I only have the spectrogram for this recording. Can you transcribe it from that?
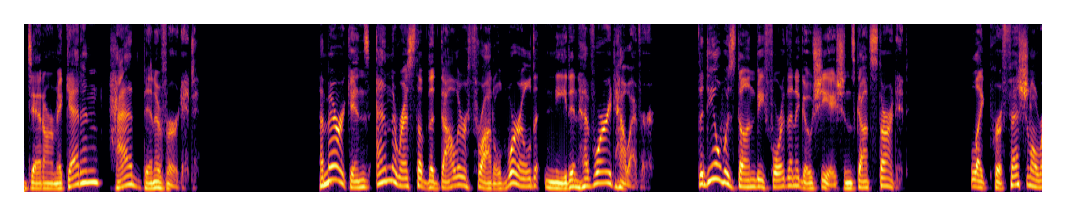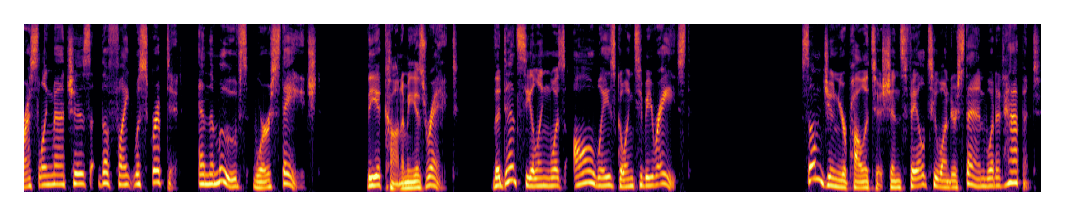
Debt Armageddon had been averted. Americans and the rest of the dollar throttled world needn't have worried, however. The deal was done before the negotiations got started. Like professional wrestling matches, the fight was scripted and the moves were staged. The economy is rigged. The debt ceiling was always going to be raised. Some junior politicians failed to understand what had happened.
